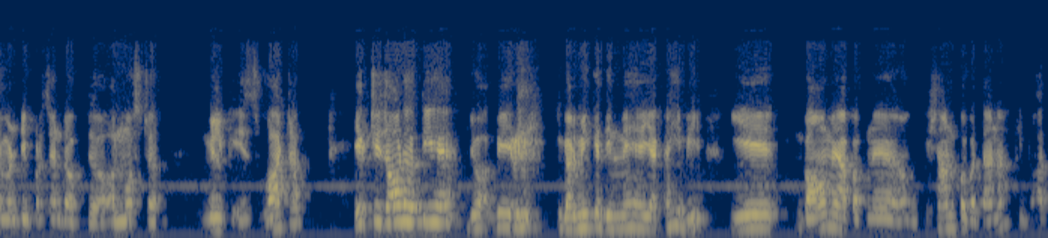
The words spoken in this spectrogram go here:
70% of the almost uh, milk is water एक चीज़ और होती है जो अभी गर्मी के दिन में है या कहीं भी ये गाँव में आप अपने किसान को बताना कि बहुत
